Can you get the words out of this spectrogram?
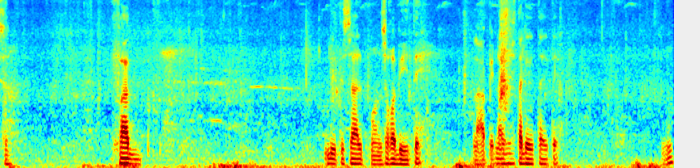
guys. Oh. Fog. Dito sa Alfonso, Cavite. Lapit na sa Tagaytay ito. Hmm?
